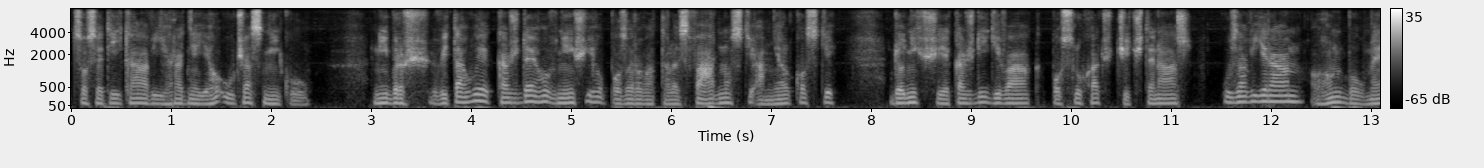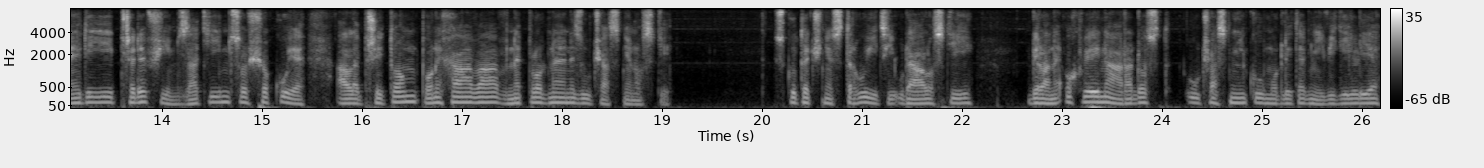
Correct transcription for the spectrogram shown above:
co se týká výhradně jeho účastníků. Nýbrž vytahuje každého vnějšího pozorovatele z fádnosti a mělkosti, do nichž je každý divák, posluchač či čtenář uzavírán honbou médií především za tím, co šokuje, ale přitom ponechává v neplodné nezúčastněnosti. Skutečně strhující událostí byla neochvějná radost účastníků modlitební vigílie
